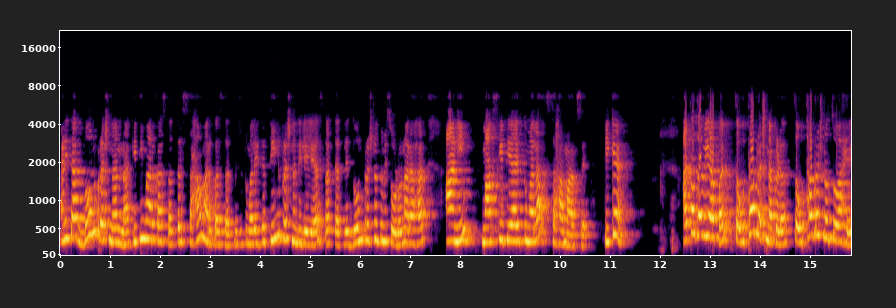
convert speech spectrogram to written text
आणि त्या दोन प्रश्नांना किती मार्क असतात? तर सहा मार्क असतात. म्हणजे तुम्हाला इथे तीन प्रश्न दिलेले असतात. त्यातले दोन प्रश्न तुम्ही सोडवणार आहात. आणि मार्क्स किती आहेत? तुम्हाला सहा मार्क्स आहेत. ठीक आहे? आता जाऊया आपण चौथ्या प्रश्नाकडं. चौथा प्रश्न जो आहे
